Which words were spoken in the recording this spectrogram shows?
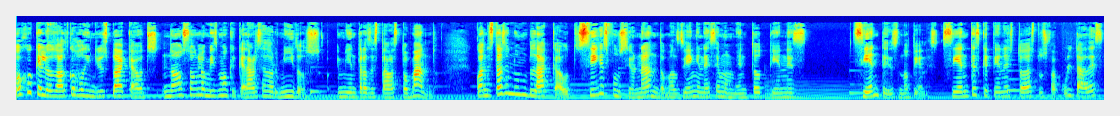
Ojo que los alcohol-induced blackouts no son lo mismo que quedarse dormidos mientras estabas tomando. Cuando estás en un blackout, sigues funcionando, más bien en ese momento tienes, sientes, no tienes, sientes que tienes todas tus facultades,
